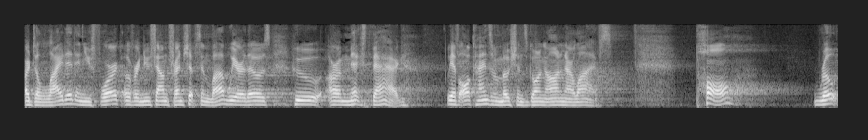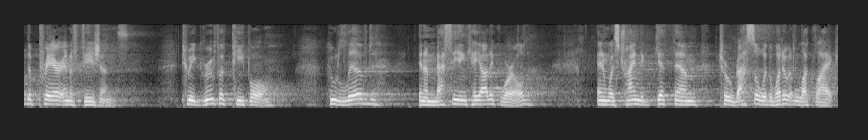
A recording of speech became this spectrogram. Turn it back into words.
are delighted and euphoric over newfound friendships and love. We are those who are a mixed bag. We have all kinds of emotions going on in our lives. Paul wrote the prayer in Ephesians to a group of people who lived in a messy and chaotic world and was trying to get them to wrestle with what it would look like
